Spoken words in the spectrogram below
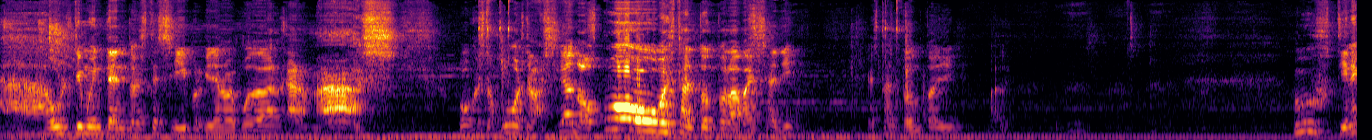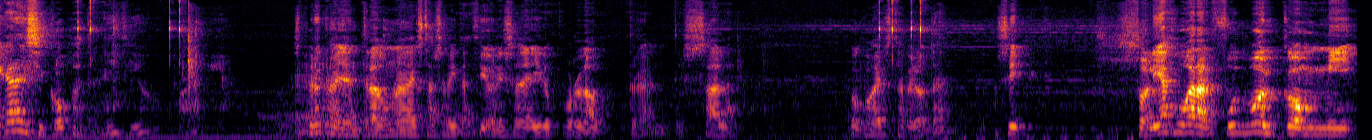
ah, Último intento, este sí, porque ya no me puedo alargar más Porque este juego es demasiado ¡Wow! Está el tonto la vais allí Está el tonto allí, vale Uf, tiene cara de psicópata, eh, tío Espero que no haya entrado en una de estas habitaciones y haya ido por la otra antesala. ¿Puedo coger esta pelota? Sí. Solía jugar al fútbol con mi...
